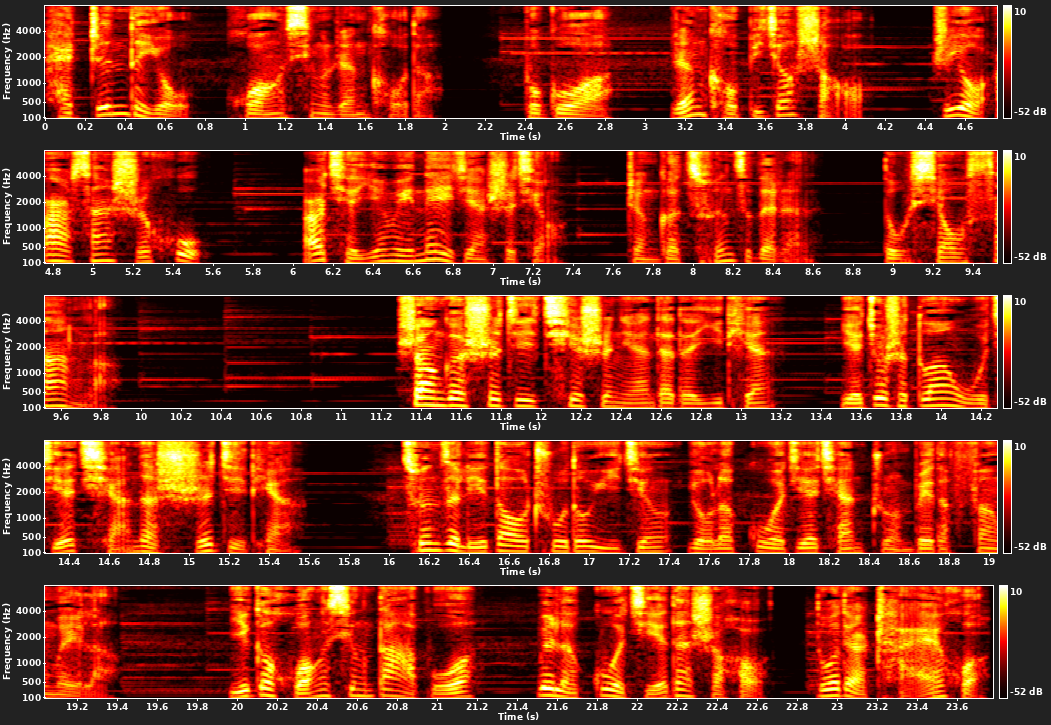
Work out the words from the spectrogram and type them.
还真的有黄姓人口的，不过人口比较少，只有二三十户，而且因为那件事情，整个村子的人都消散了。上个世纪七十年代的一天，也就是端午节前的十几天，村子里到处都已经有了过节前准备的氛围了。一个黄姓大伯为了过节的时候。多点柴火，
